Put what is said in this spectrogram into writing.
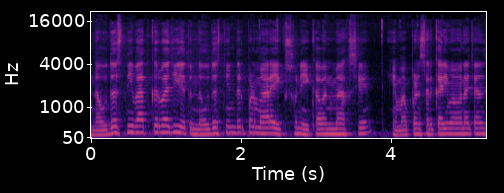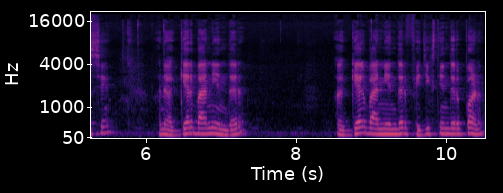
નવ દસની વાત કરવા જઈએ તો નવ દસની અંદર પણ મારા એકસો ને એકાવન માર્ક્સ છે. એમાં પણ સરકારીમાં આવવાના ચાન્સ છે. અને અગિયાર બારની અંદર, અગિયાર બારની અંદર ફિઝિક્સની અંદર પણ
